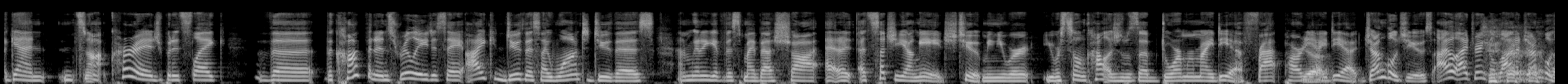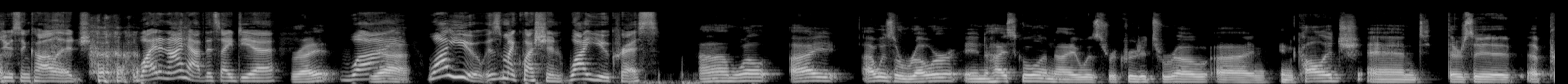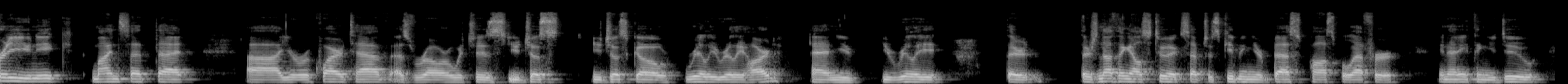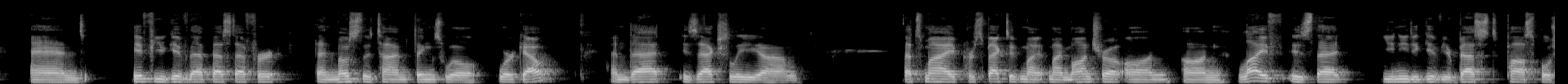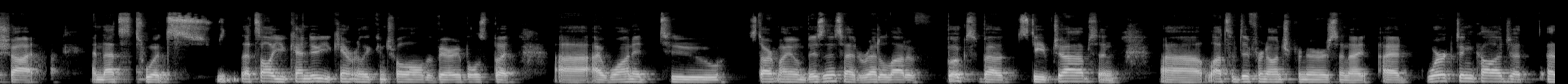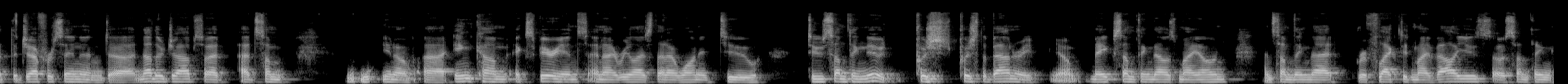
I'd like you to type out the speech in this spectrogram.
again, it's not courage, but it's like, the the confidence really to say I can do this, I want to do this, and I'm going to give this my best shot at, at such a young age too. I mean, you were you were still in college. It was a dorm room idea, frat party yeah. idea, jungle juice. I, I drank a lot of jungle juice in college. Why didn't I have this idea? Right? Why? Yeah. Why you? This is my question. Why you, Chris? Um, well, I I was a rower in high school and I was recruited to row uh, in, in, college. And there's a, a pretty unique mindset that uh, you're required to have as a rower, which is you just you just go really really hard, and you you really there there's nothing else to it except just giving your best possible effort in anything you do. And if you give that best effort, then most of the time things will work out. And that is actually um, that's my perspective, my my mantra on on life is that you need to give your best possible shot. And that's what's, that's all you can do. You can't really control all the variables, but, uh, I wanted to start my own business. I had read a lot of books about Steve Jobs and, uh, lots of different entrepreneurs. And I, I had worked in college at, at the Jefferson and, uh, another job. So I had, had some, you know, uh, income experience and I realized that I wanted to, do something new, push push the boundary, you know, make something that was my own and something that reflected my values. So something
